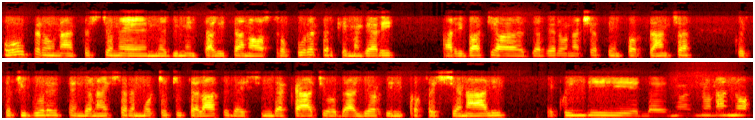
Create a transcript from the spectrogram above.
o, per, una questione di mentalità nostra oppure perché magari arrivati ad avere una certa importanza queste figure tendono a essere molto tutelate dai sindacati o dagli ordini professionali e quindi le, no, non hanno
